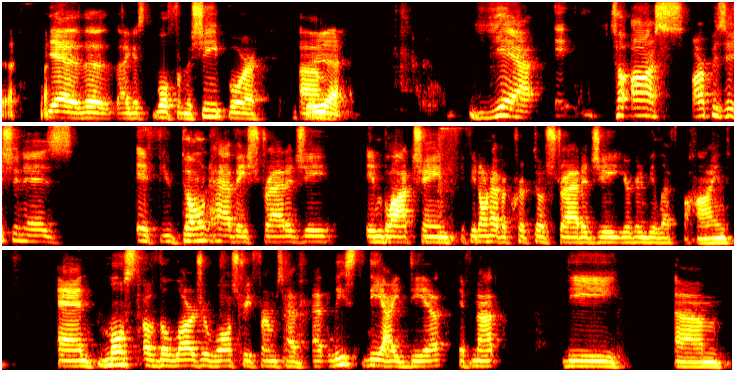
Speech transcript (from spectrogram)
yeah, the I guess wolf from the sheep, or um, yeah, yeah. It, to us, our position is if you don't have a strategy in blockchain, if you don't have a crypto strategy, you're going to be left behind. And most of the larger Wall Street firms have at least the idea, if not the um,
